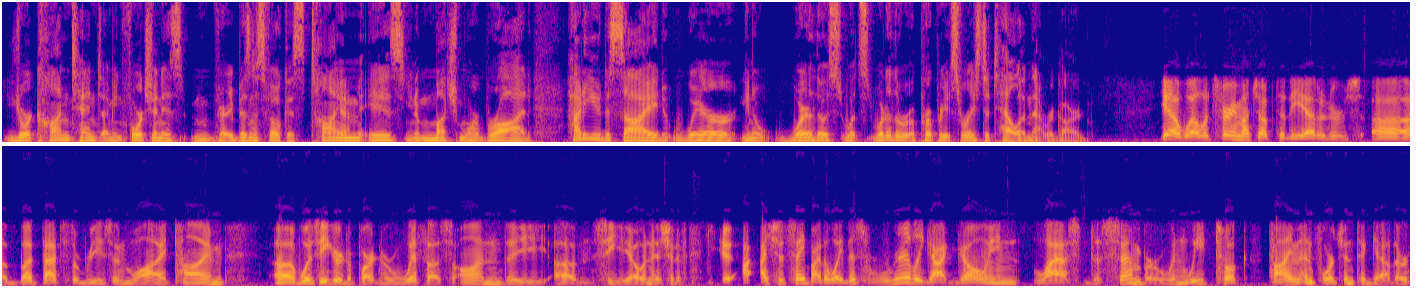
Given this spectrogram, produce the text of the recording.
your content, I mean, Fortune is very business focused. Time yeah. is, you know, much more broad. How do you decide where, you know, where those, what's, what are the appropriate stories to tell in that regard? Yeah, well, it's very much up to the editors, uh, but that's the reason why Time uh, was eager to partner with us on the uh, CEO initiative. I should say, by the way, this really got going last December when we took Time and Fortune together,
